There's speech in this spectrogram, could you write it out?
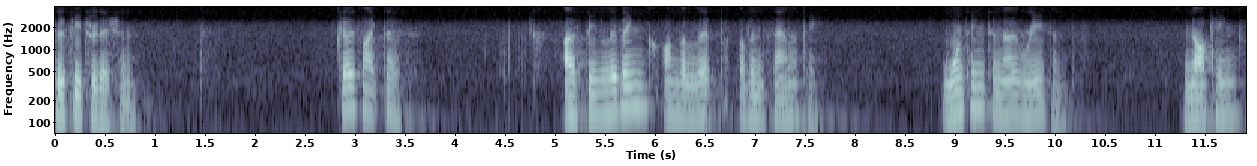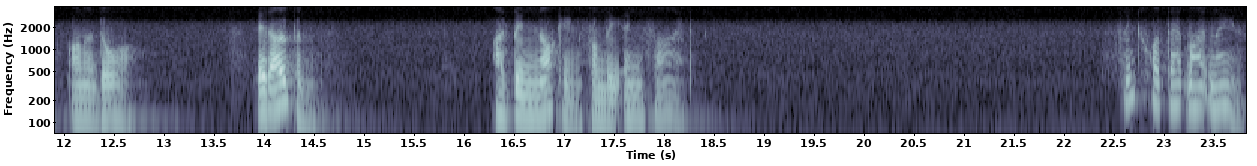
Sufi tradition. It goes like this I've been living on the lip of insanity, wanting to know reasons, knocking on a door. It opens I've been knocking from the inside. Think what that might mean.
